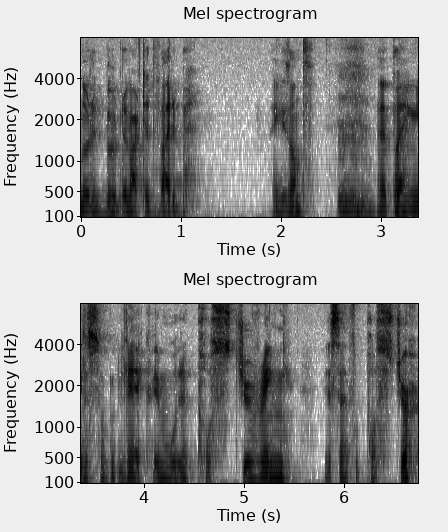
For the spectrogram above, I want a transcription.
når det burde vært et verb. Ikke sant? Mm. På engelsk så leker vi med ordet 'posturing' istedenfor 'posture'.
